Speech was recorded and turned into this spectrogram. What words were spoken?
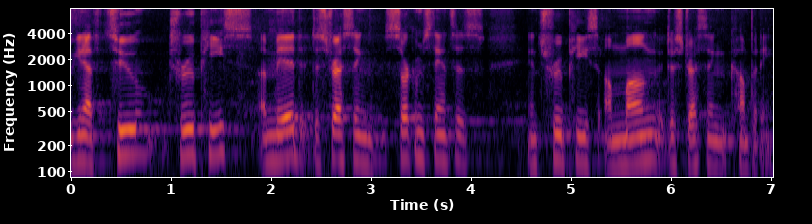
We can have two true peace amid distressing circumstances and true peace among distressing company.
